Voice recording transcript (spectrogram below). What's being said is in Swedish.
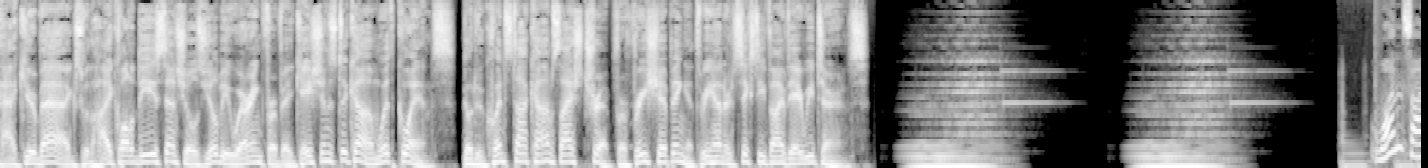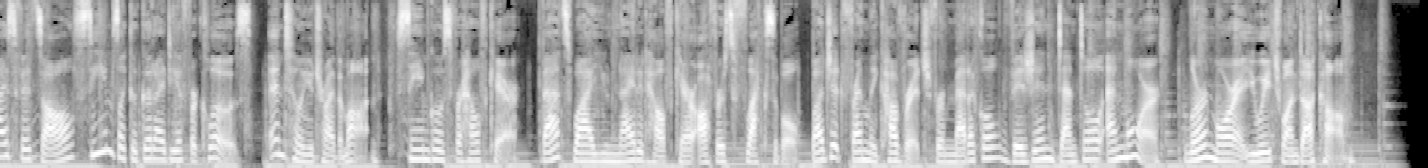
Pack your bags with high-quality essentials you'll be wearing for vacations to come with Quince. Go to quince.com slash trip for free shipping and 365-day returns. One size fits all seems like a good idea for clothes until you try them on. Same goes for healthcare. That's why United Healthcare offers flexible, budget friendly coverage for medical, vision, dental, and more. Learn more at uh1.com.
